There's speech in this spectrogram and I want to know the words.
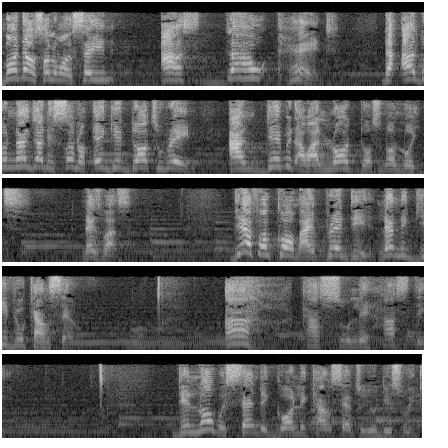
Mother of Solomon saying, As thou heard that Adonijah the son of Haggith doth reign, and David our Lord does not know it. Next verse. Therefore, come, I pray thee, let me give you counsel. Ah, Kasule Hasti. The Lord will send a godly counsel to you this week.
